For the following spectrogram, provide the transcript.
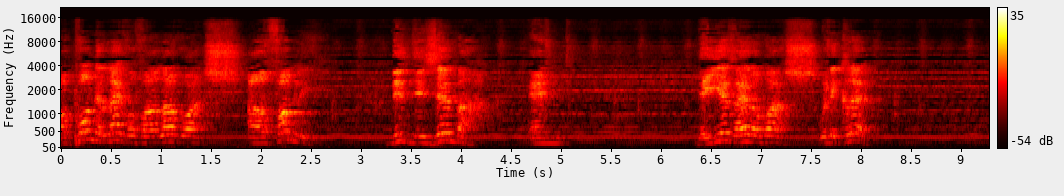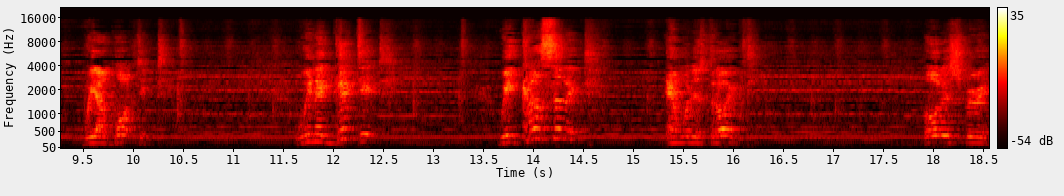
upon the life of our loved ones, our family, this December And the years ahead of us, we declare, we abort it, we negate it, we cancel it, and we destroy it. Holy Spirit,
